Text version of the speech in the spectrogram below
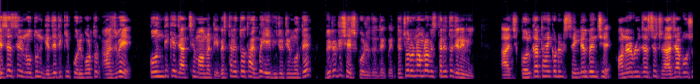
এসএসসির নতুন গেজেটে কি পরিবর্তন আসবে? কোন দিকে যাচ্ছে মামলাটি? বিস্তারিত থাকবে এই ভিডিওটির মধ্যে। ভিডিওটি শেষ পর্যন্ত দেখবেন। তো চলুন আমরা বিস্তারিত জেনে নিই। আজ কলকাতা হাইকোর্টের সিঙ্গেল বেঞ্চে অনারেবল জাস্টিস রাজা বসু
